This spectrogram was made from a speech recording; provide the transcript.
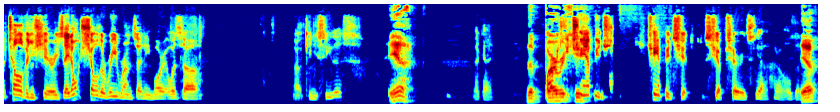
a television series. They don't show the reruns anymore. It was, uh, uh, can you see this? Yeah. Okay. The Barbecue, barbecue. championship, championship ship series. Yeah, hold it. Yep.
